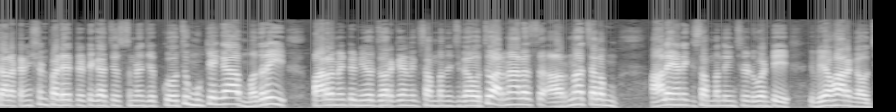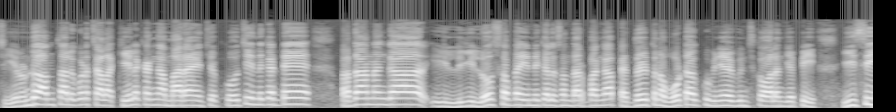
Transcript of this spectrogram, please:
చాలా టెన్షన్ పడేటట్టుగా చేస్తున్నాయని చెప్పుకోవచ్చు. ముఖ్యంగా మదురై పార్లమెంటు నియోజకవర్గానికి సంబంధించి కావచ్చు అరుణాల అరుణాచలం ఆలయానికి సంబంధించినటువంటి వ్యవహారం కావచ్చు. ఈ రెండు అంశాలు కూడా చాలా కీలకంగా మారాయని చెప్పుకోవచ్చు. ఎందుకంటే ప్రధానంగా ఈ లోక్సభ ఎన్నికల సందర్భంగా పెద్ద ఎత్తున ఓటు హక్కు వినియోగించుకోవాలని చెప్పి ఈసీ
